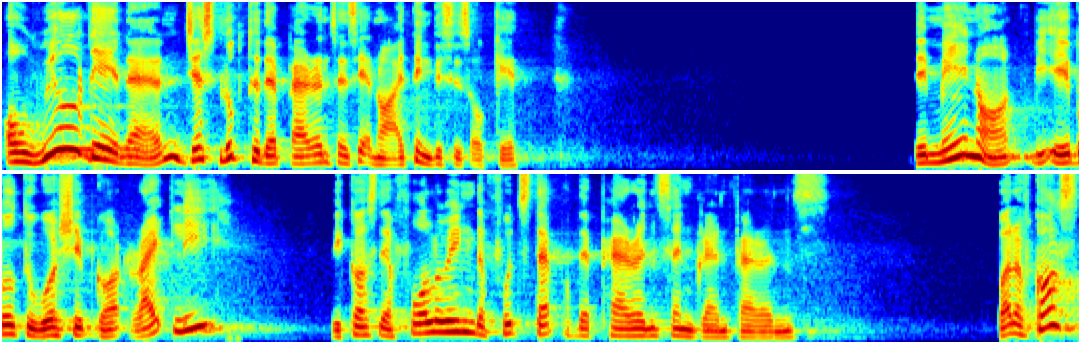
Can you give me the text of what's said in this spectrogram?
Or will they then just look to their parents and say, No, I think this is okay? They may not be able to worship God rightly because they're following the footstep of their parents and grandparents. But of course,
